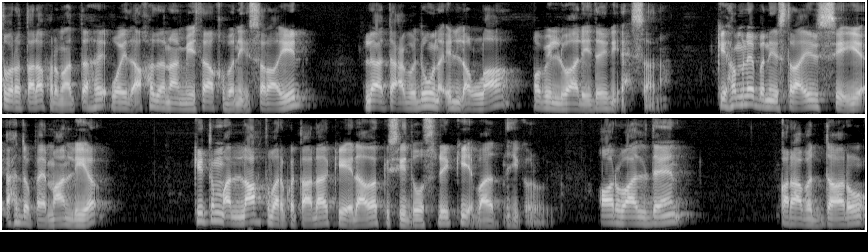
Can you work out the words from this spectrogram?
تبارک تعالیٰ فرماتا ہے، وَإِذْ أَخَذَنَا مِيثَاقَ بَنِي إِسْرَائِيلِ لَا تَعْبُدُونَ إِلَّا اللَّهَ وَبِالْوَالِدَيْنِ إِحْسَانًا کہ ہم نے بنی اسرائیل سے یہ عہد و پیمان لیا کہ تم اللہ تبارک و تعالیٰ کے علاوہ کسی دوسرے کی عبادت نہیں کرو گے۔ اور والدین قرابت داروں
